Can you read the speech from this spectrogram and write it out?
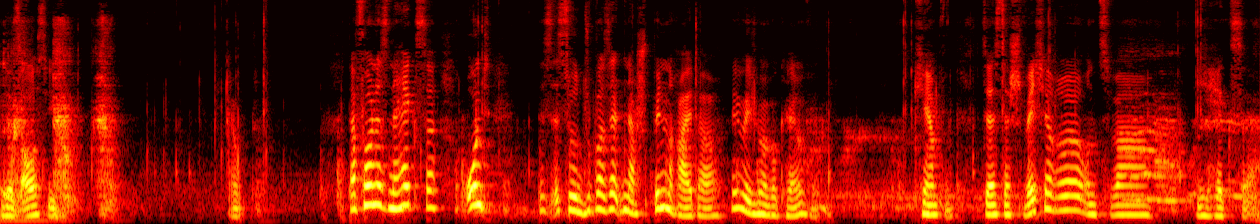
Wie das aussieht. Ja, gut. Da vorne ist eine Hexe und das ist so ein super seltener Spinnenreiter. Den will ich mal bekämpfen. Kämpfen. Zuerst der Schwächere und zwar die Hexe.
